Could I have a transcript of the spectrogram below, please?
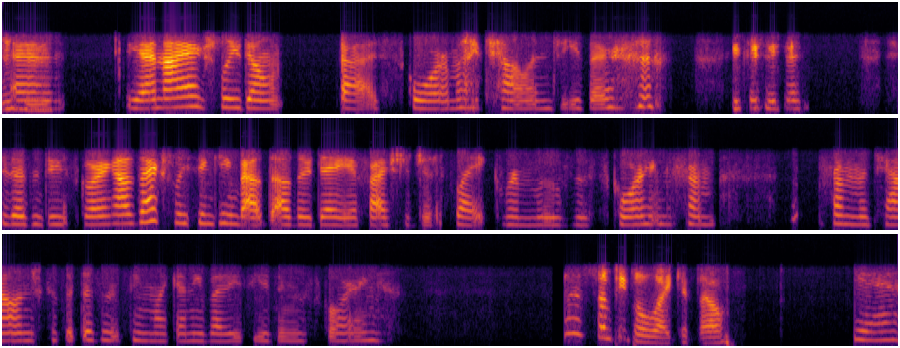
Mhm. And yeah, and I actually don't uh score my challenge either. she doesn't do scoring. I was actually thinking about the other day if I should just like remove the scoring from from the challenge because it doesn't seem like anybody's using the scoring. Eh, Some people like it though. Yeah.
